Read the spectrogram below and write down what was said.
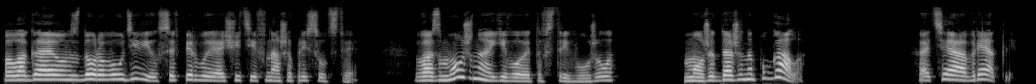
Полагаю, он здорово удивился, впервые ощутив наше присутствие. Возможно, его это встревожило. Может, даже напугало. Хотя вряд ли.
